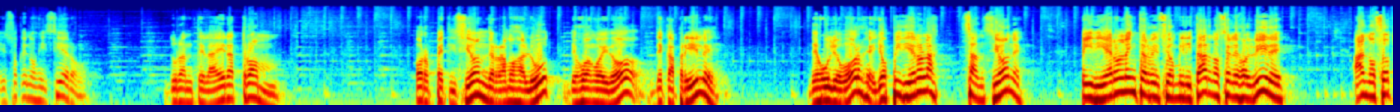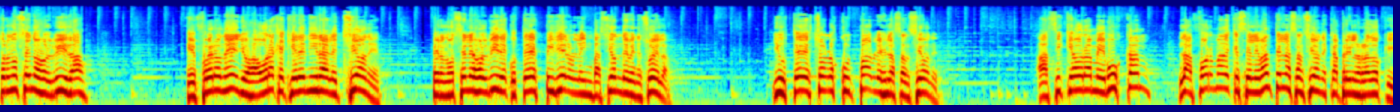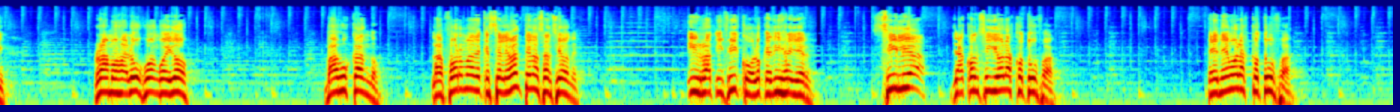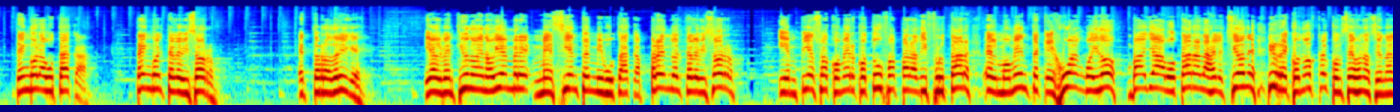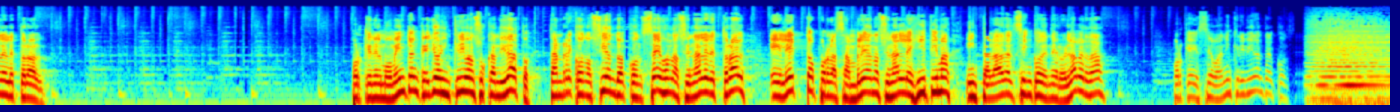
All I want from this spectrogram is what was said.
eso que nos hicieron durante la era Trump, por petición de Ramos Alud, de Juan Guaidó, de Capriles, de Julio Borges, ellos pidieron las sanciones, pidieron la intervención militar, no se les olvide. A nosotros no se nos olvida que fueron ellos ahora que quieren ir a elecciones, pero no se les olvide que ustedes pidieron la invasión de Venezuela y ustedes son los culpables de las sanciones. Así que ahora me buscan la forma de que se levanten las sanciones, Capriles Radoki, Ramos Alú, Juan Guaidó. Va buscando la forma de que se levanten las sanciones. Y ratifico lo que dije ayer. Cilia ya consiguió las cotufas. Tenemos las cotufas. Tengo la butaca. Tengo el televisor. Héctor Rodríguez. Y el 21 de noviembre me siento en mi butaca, prendo el televisor y empiezo a comer cotufa para disfrutar el momento que Juan Guaidó vaya a votar a las elecciones y reconozca el Consejo Nacional Electoral. Porque en el momento en que ellos inscriban sus candidatos, están reconociendo al Consejo Nacional Electoral electo por la Asamblea Nacional Legítima instalada el 5 de enero. Es la verdad porque se van a inscribir ante el Consejo.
